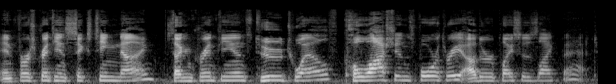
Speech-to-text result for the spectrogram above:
in 1 Corinthians 16 9, 2 Corinthians 2 12, Colossians 4 3, other places like that.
